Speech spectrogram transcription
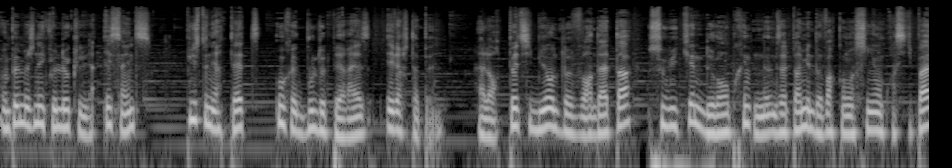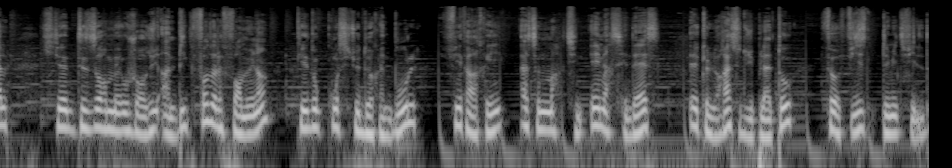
on peut imaginer que Leclerc et Sainz puissent tenir tête au Red Bull de Perez et Verstappen. Alors, petit bilan de l'Over Data, ce week-end de Grand Prix nous a permis d'avoir comme enseignant principal qui est désormais aujourd'hui un Big Four de la Formule 1, qui est donc constitué de Red Bull, Ferrari, Aston Martin et Mercedes, et que le reste du plateau fait office de midfield.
